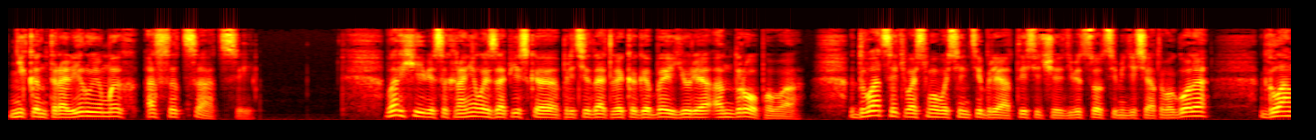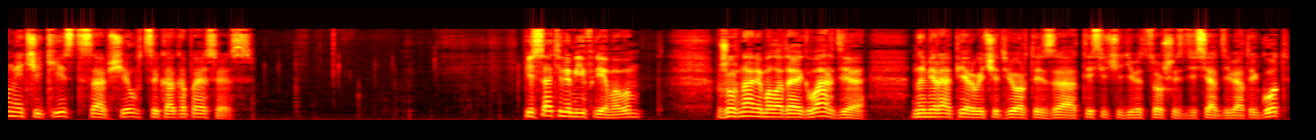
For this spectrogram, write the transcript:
неконтролируемых ассоциаций. В архиве сохранилась записка председателя КГБ Юрия Андропова. 28 сентября 1970 года главный чекист сообщил в ЦК КПСС. Писателем Ефремовым в журнале «Молодая гвардия» номера 1-4 за 1969 год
